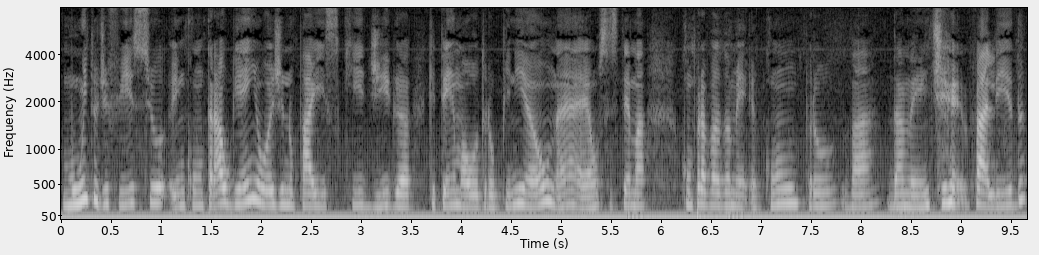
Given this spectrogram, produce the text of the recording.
Muito difícil encontrar alguém hoje no país que diga que tem uma outra opinião, né? É um sistema comprovadamente, comprovadamente falido.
